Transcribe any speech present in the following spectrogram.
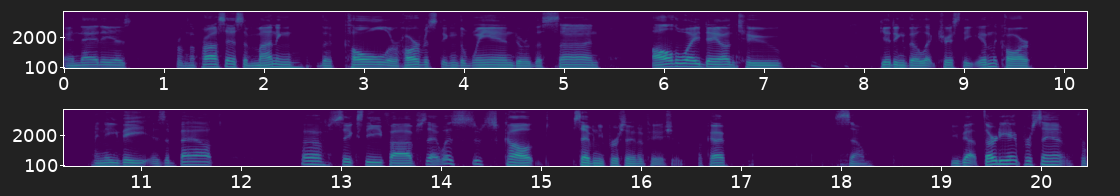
And that is from the process of mining the coal or harvesting the wind or the sun, all the way down to getting the electricity in the car. An EV is about uh, 65, so let's call it 70% efficient, okay? So you've got 38% for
